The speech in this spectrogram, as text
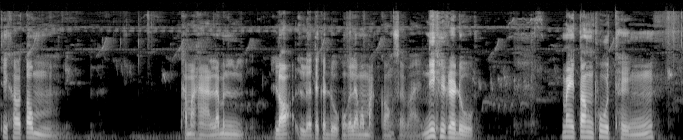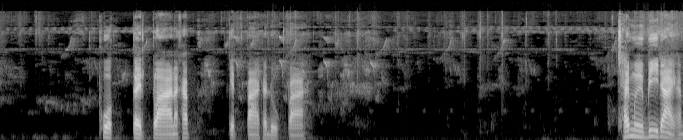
ที่เขาต้มทำอาหารแล้วมันเลาะเหลือแต่กระดูกผมก็เลยมาหมักกองใส่ไว้ นี่คือกระดูก ไม่ต้องพูดถึงพวกเกล็ดปลานะครับ เก็ดปลากระดูกปลา ใช้มือบี้ได้ครับ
